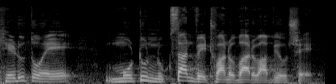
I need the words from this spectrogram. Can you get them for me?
ખેડૂતોએ મોટું નુકસાન વેઠવાનો વારો આવ્યો છે.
